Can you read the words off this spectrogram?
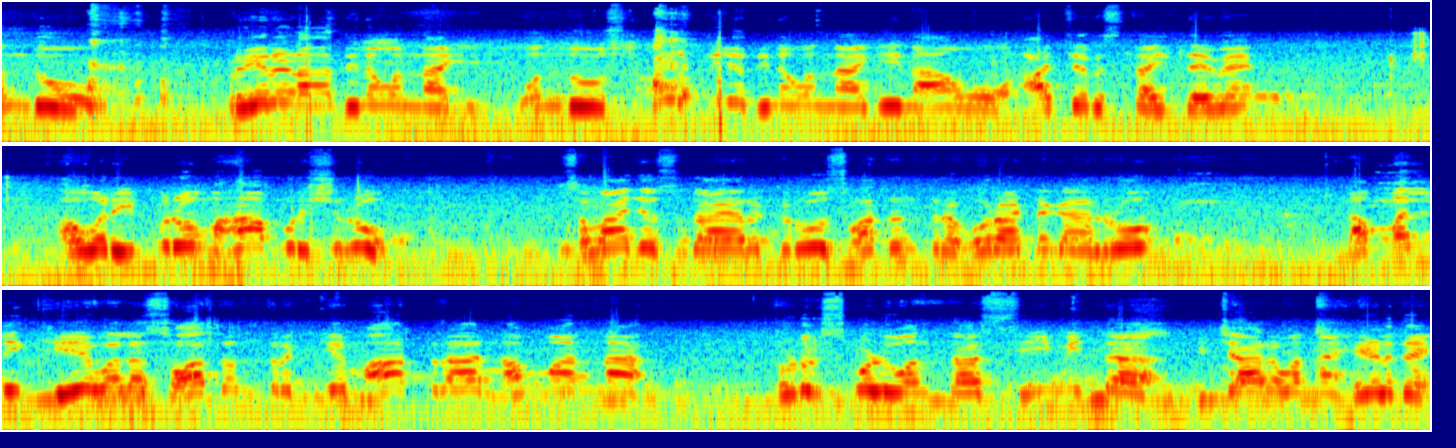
ಒಂದು ಪ್ರೇರಣಾ ದಿನವನ್ನಾಗಿ, ಒಂದು ಸ್ಫೂರ್ತಿಯ ದಿನವನ್ನಾಗಿ ನಾವು ಆಚರಿಸ್ತಾ ಇದ್ದೇವೆ. ಅವರಿಬ್ಬರು ಮಹಾಪುರುಷರು, ಸಮಾಜ ಸುಧಾರಕರು, ಸ್ವಾತಂತ್ರ್ಯ ಹೋರಾಟಗಾರರು, ನಮ್ಮಲ್ಲಿ ಕೇವಲ ಸ್ವಾತಂತ್ರ್ಯಕ್ಕೆ ಮಾತ್ರ ನಮ್ಮನ್ನ ತೊಡಗಿಸ್ಕೊಳ್ಳುವಂಥ ಸೀಮಿತ ವಿಚಾರವನ್ನ ಹೇಳದೆ.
